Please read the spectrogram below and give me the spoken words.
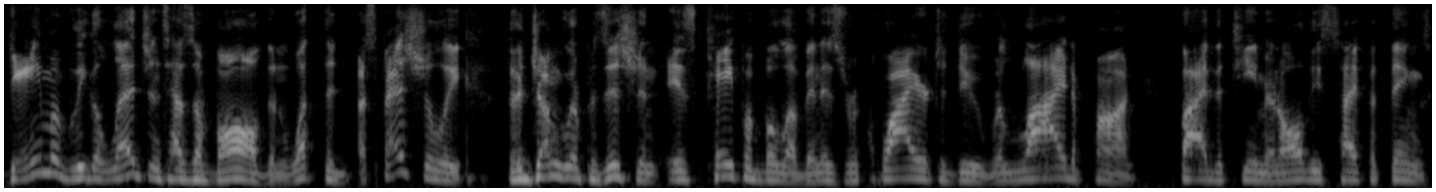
game of League of Legends has evolved and what the especially the jungler position is capable of and is required to do, relied upon by the team and all these type of things.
